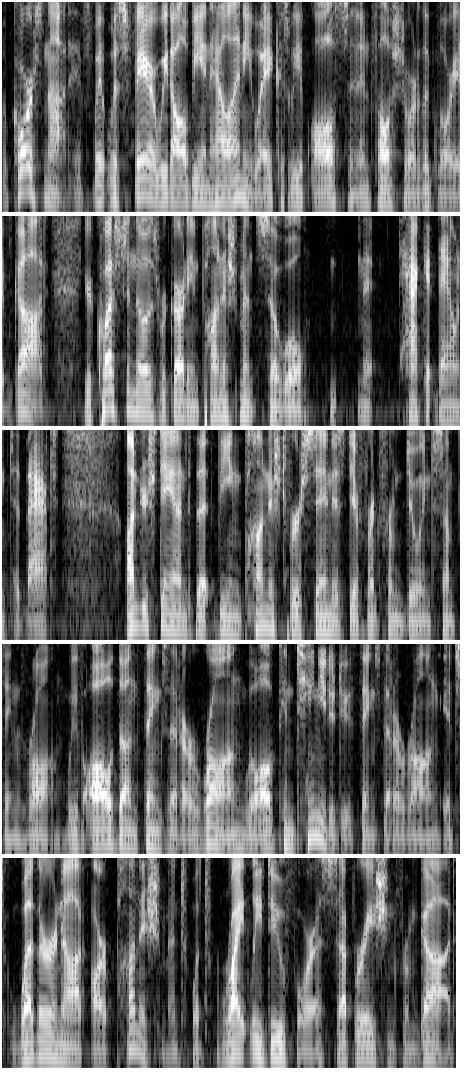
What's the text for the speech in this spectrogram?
of course not. If it was fair, we'd all be in hell anyway because we have all sinned and fall short of the glory of God. Your question, though, is regarding punishment, so we'll n- tack it down to that. Understand that being punished for sin is different from doing something wrong. We've all done things that are wrong. We'll all continue to do things that are wrong. It's whether or not our punishment, what's rightly due for us, separation from God,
